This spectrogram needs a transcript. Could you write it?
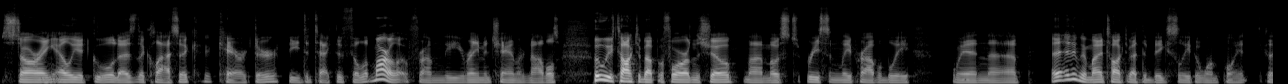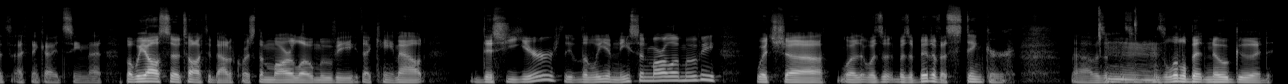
starring Elliot Gould as the classic character, the detective Philip Marlowe from the Raymond Chandler novels, who we've talked about before on the show. Uh, most recently, probably when. Uh, I think we might have talked about the Big Sleep at one point because I think I had seen that. But we also talked about, of course, the Marlowe movie that came out this year, the, the Liam Neeson Marlowe movie, which uh, was was a, was a bit of a stinker. Uh, it was a, Mm. was a little bit no good,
